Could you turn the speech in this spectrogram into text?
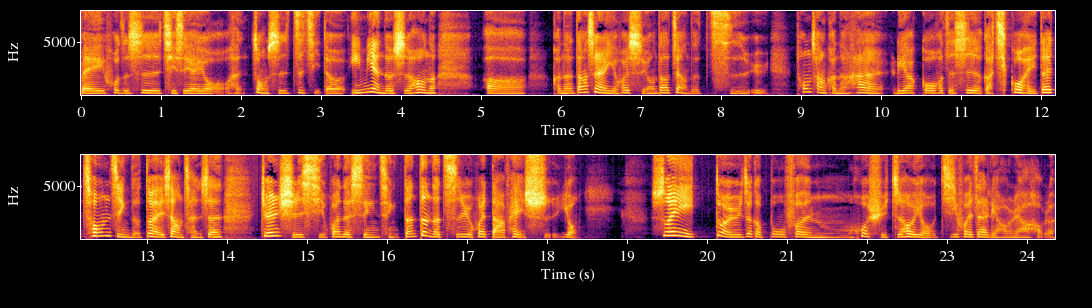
卑，或者是其实也有很重视自己的一面的时候呢，呃，可能当事人也会使用到这样的词语，通常可能和リアコ或者是ガチ恋对憧憬的对象产生真实喜欢的心情等等的词语会搭配使用。所以对于这个部分，或许之后有机会再聊聊好了。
